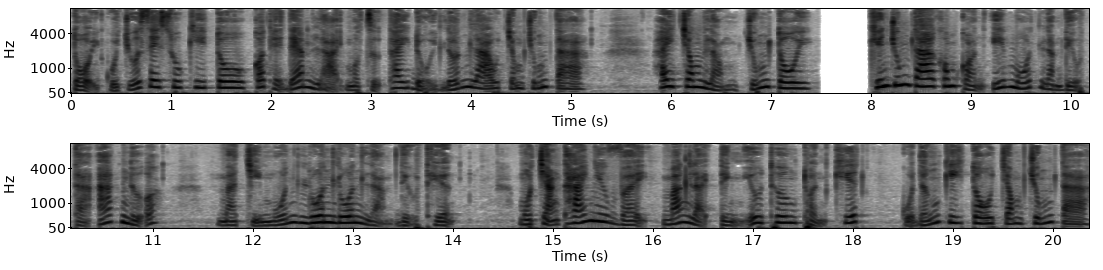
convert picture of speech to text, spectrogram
tội của Chúa Giêsu Kitô có thể đem lại một sự thay đổi lớn lao trong chúng ta hay trong lòng chúng tôi, khiến chúng ta không còn ý muốn làm điều tà ác nữa, mà chỉ muốn luôn luôn làm điều thiện. Một trạng thái như vậy mang lại tình yêu thương thuần khiết của Đấng Kitô trong chúng ta.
